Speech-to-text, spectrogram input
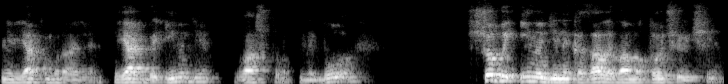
ні в якому разі, як би іноді важко не було. Що би іноді не казали вам оточуючі,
